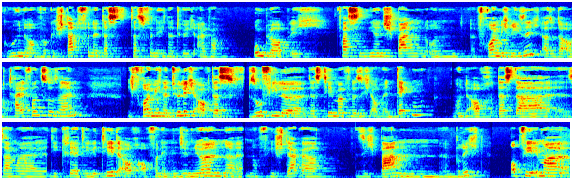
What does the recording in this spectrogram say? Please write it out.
grün auch wirklich stattfindet, das, das finde ich natürlich einfach unglaublich faszinierend, spannend und freue mich riesig, also da auch Teil von zu sein. Ich freue mich natürlich auch, dass so viele das Thema für sich auch entdecken und auch, dass da, sagen wir mal, die Kreativität auch, auch von den Ingenieuren noch viel stärker sich Bahnen äh, bricht. Ob wir immer,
